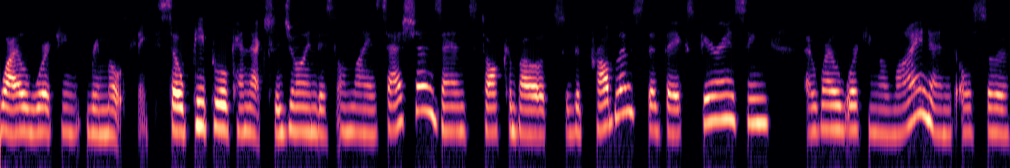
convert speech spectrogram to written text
while working remotely. So people can actually join these online sessions and talk about the problems that they're experiencing while working online and also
